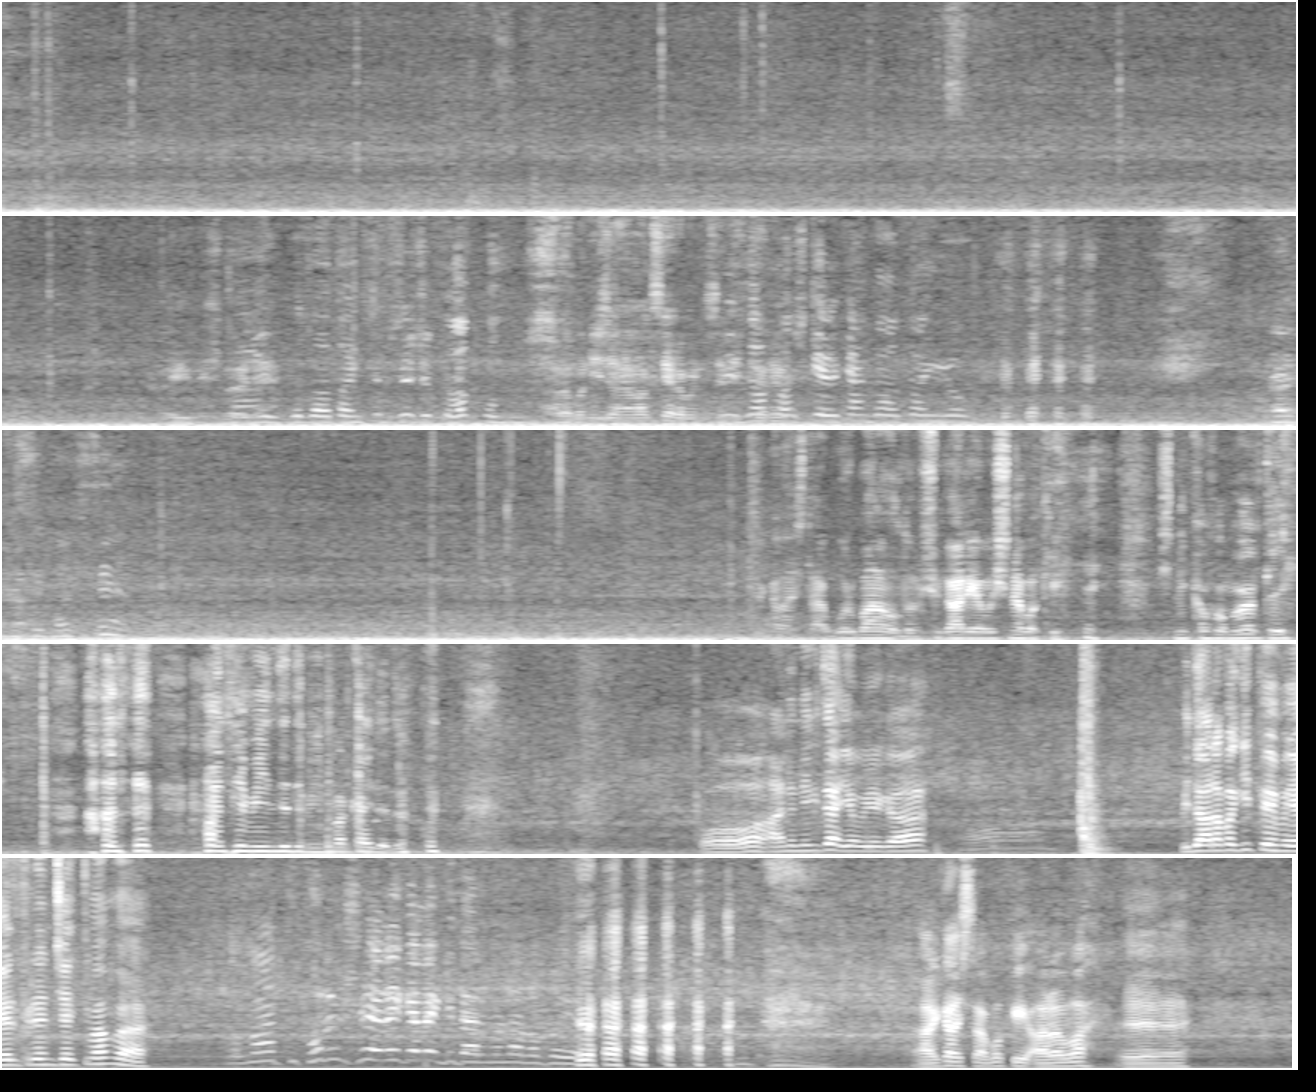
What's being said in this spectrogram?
Köyümüz böyle. Ay, bu zaten kimsecik kalkmamış. Arabanın üzerine baksana arabanın üzerine. Bizden başka gereken kalkan yok. Herkese baksana. Arkadaşlar oldum şu gar yavaşına bakayım. Şimdi kafamı örteyim. Anne, annemi in dedim in bakay dedim. Oo anne ne güzel yavruyor ga. Bir de araba gitmiyor mu? El freni çektim ama. Vallahi tutarım şu yere gene gider ben arabayı. Arkadaşlar bakın araba eee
